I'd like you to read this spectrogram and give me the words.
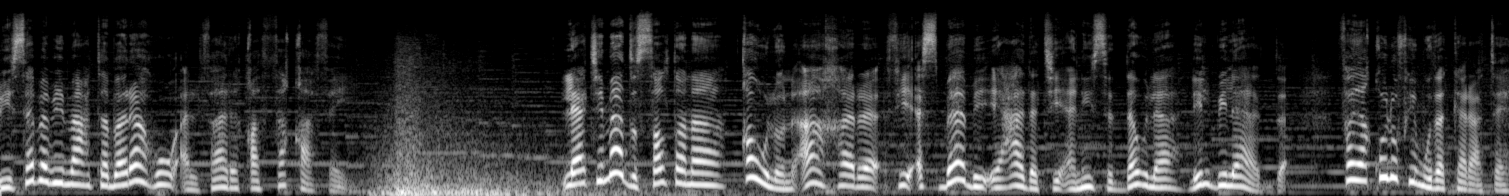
بسبب ما اعتبراه الفارق الثقافي. لاعتماد السلطنة قول آخر في أسباب إعادة أنيس الدولة للبلاد. فيقول في مذكراته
